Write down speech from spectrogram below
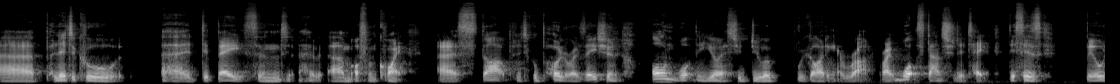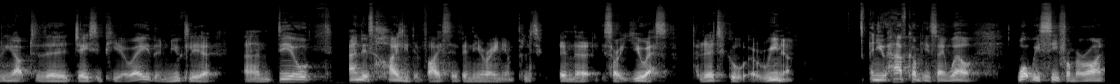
uh, political uh, debates and um, often quite uh, stark political polarization on what the US should do regarding Iran, right? What stance should it take? This is building up to the JCPOA, the nuclear um, deal, and it's highly divisive in the Iranian political, in the sorry US political arena. And you have companies saying, well, what we see from Iran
